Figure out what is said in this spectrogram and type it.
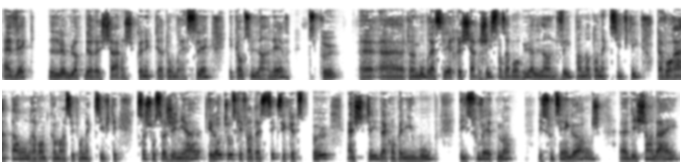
avec le bloc de recharge connecté à ton bracelet et quand tu l'enlèves, tu peux euh, euh, un beau bracelet rechargé sans avoir eu à l'enlever pendant ton activité, d'avoir à attendre avant de commencer ton activité. Ça, je trouve ça génial. Et l'autre chose qui est fantastique, c'est que tu peux acheter de la compagnie Whoop des sous-vêtements, des soutiens-gorge, euh, des chandails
